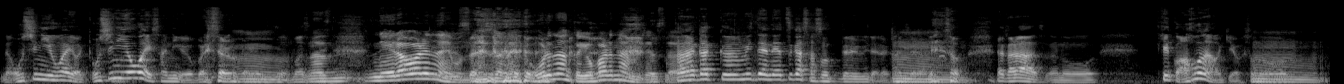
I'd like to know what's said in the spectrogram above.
な推しに弱いわけ推しに弱い3人が呼ばれたろうから、そうまずね、な狙われないもんね俺なんか呼ばれないもん絶そうそう。田対中君みたいなやつが誘ってるみたいな感じだよね、うん。だからあの結構アホなわけよその、うん。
